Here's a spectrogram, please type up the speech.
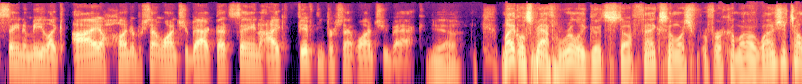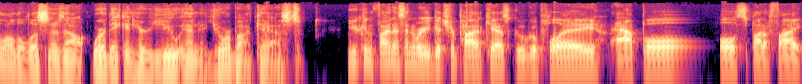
saying to me like I 100% want you back. That's saying I 50% want you back. Yeah. Michael Spath, really good stuff. Thanks so much for, for coming on. Why don't you tell all the listeners now where they can hear you and your podcast? You can find us anywhere you get your podcast, Google Play, Apple, Spotify.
